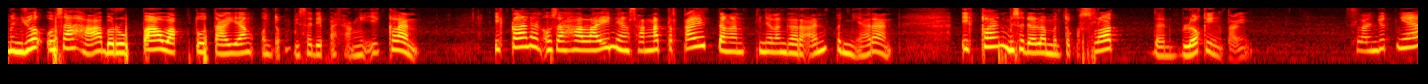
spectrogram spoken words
menjual usaha berupa waktu tayang untuk bisa dipasangi iklan iklan dan usaha lain yang sangat terkait dengan penyelenggaraan penyiaran. Iklan bisa dalam bentuk slot dan blocking time. Selanjutnya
